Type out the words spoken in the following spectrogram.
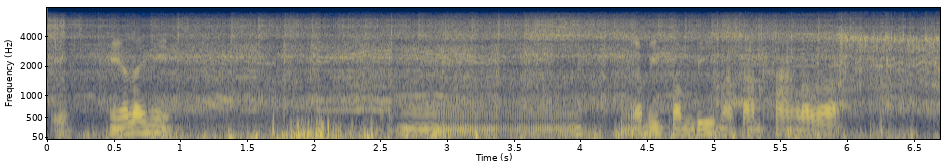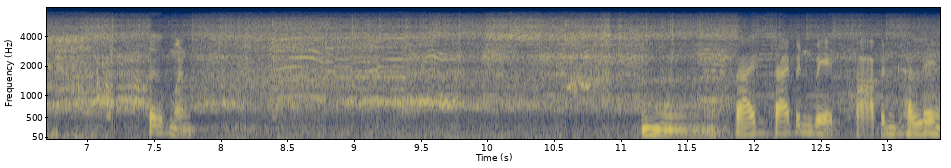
เอ๊ะมีอะไรนี่แล้วมีซอมบี้มาตามทางแล้วก็ตืบมัน อืมซ้ายซ้ายเป็นเบรกขวาเป็นคันเร่ง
